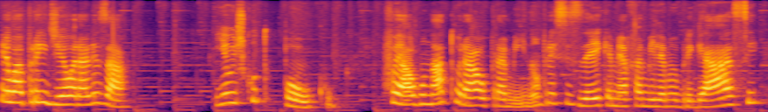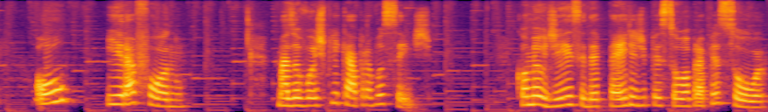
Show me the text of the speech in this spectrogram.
eu aprendi a oralizar e eu escuto pouco. Foi algo natural para mim, não precisei que a minha família me obrigasse ou ir a fono. Mas eu vou explicar para vocês. Como eu disse, depende de pessoa para pessoa.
